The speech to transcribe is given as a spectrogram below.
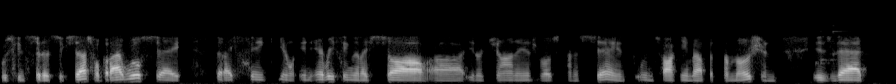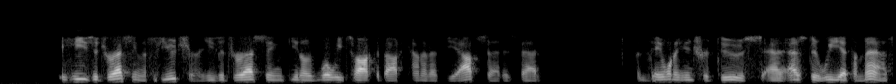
was considered successful. But I will say, that I think you know in everything that I saw, uh, you know, John Angelos kind of say when talking about the promotion is that he's addressing the future. He's addressing you know what we talked about kind of at the outset is that they want to introduce, as do we at the Mets,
